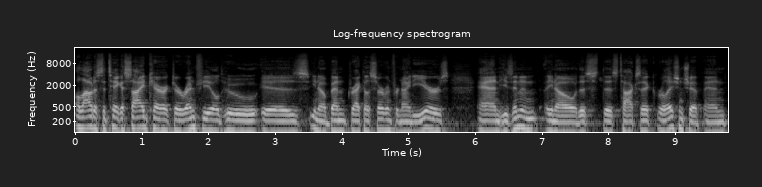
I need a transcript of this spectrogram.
allowed us to take a side character, Renfield, who is, you know, been Dracula's servant for 90 years, and he's in, an, you know, this this toxic relationship and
